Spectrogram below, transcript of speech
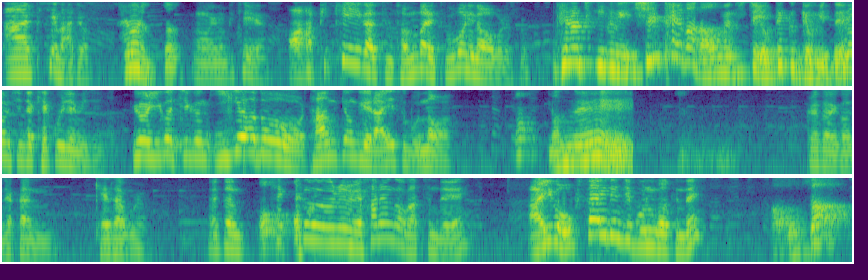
아 PK 맞아 할 말이 없다. 어 이건 PK야. 아 PK가 지금 전반에 두 번이 나와버렸어. 페널티킥이 실패가 나오면 진짜 역대급 경기인데? 그럼 진짜 개꿀잼이지. 이거 이거 지금 이겨도 다음 경기에 라이스 못 나와. 어? 맞네. 그래서 이건 약간 개사고요 일단 어, 체크를 하는 것 같은데. 아 이거 옵사이드인지 보는 것 같은데? 아 없어?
